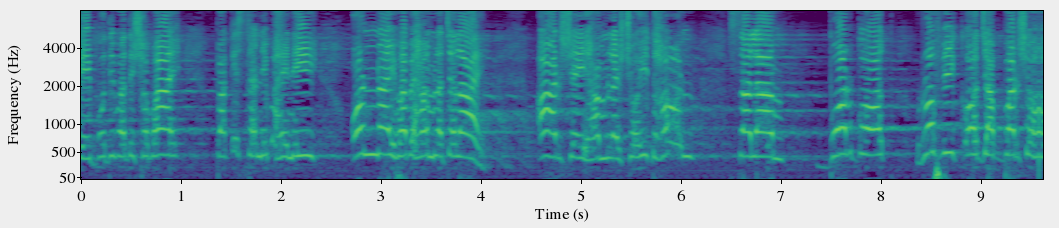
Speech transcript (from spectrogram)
সেই প্রতিবাদী সভায় পাকিস্তানি বাহিনী অন্যায়ভাবে হামলা চালায়। আর সেই হামলায় শহীদ হন সালাম, বরকত, রফিক ও জাব্বার সহ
